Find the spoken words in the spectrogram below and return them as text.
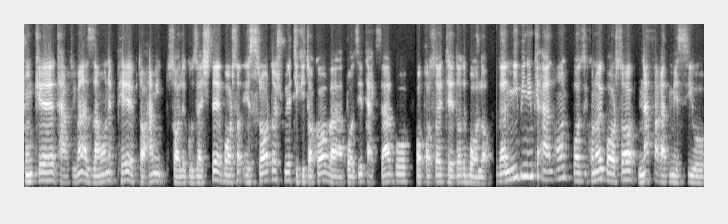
چون که تقریبا از زمان پپ تا همین سال گذشته بارسا اصرار داشت روی تیکی تاکا و بازی تک و با پاسای تعداد بالا. و می‌بینیم که الان بازیکنهای بارسا نه فقط مسی و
